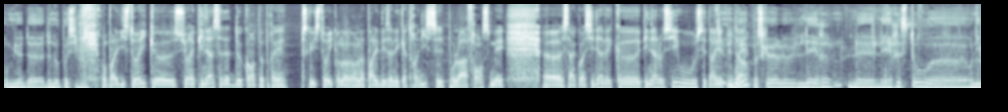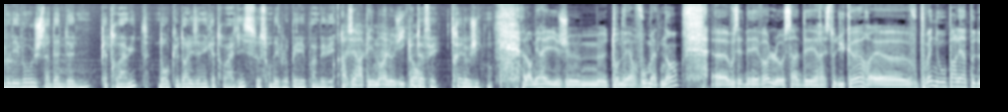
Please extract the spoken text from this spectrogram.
au mieux de, de nos possibilités. On parlait d'historique. euh, sur Épinal, ça date de quand à peu près? Parce que historique, on, a parlé des années 90, c'est pour la France, mais euh, ça a coïncidé avec euh, Épinal aussi ou c'est arrivé plus tard? Oui, parce que le- les, les, les restos euh, au niveau des Vosges, ça date de 88. Donc dans les années 90, se sont développés les points bébés. Assez rapidement et logiquement. Tout à fait, très logiquement. Alors Mireille, je me tourne vers vous maintenant. Vous êtes bénévole au sein des Restos du Cœur. Euh, vous pouvez nous parler un peu de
